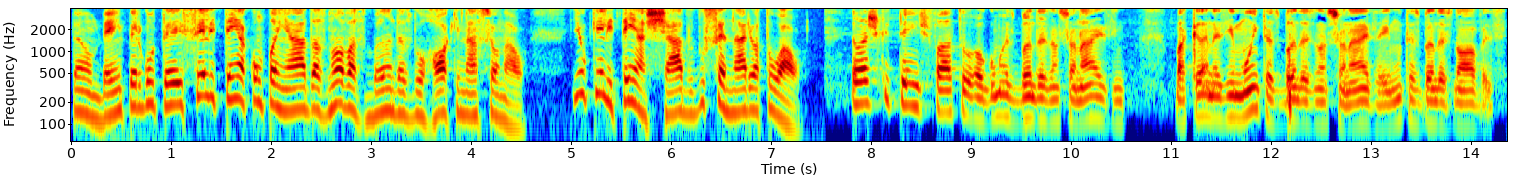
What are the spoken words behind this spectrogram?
Também perguntei se ele tem acompanhado as novas bandas do rock nacional e o que ele tem achado do cenário atual. Eu acho que tem, de fato, algumas bandas nacionais bacanas e muitas bandas nacionais aí, muitas bandas novas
